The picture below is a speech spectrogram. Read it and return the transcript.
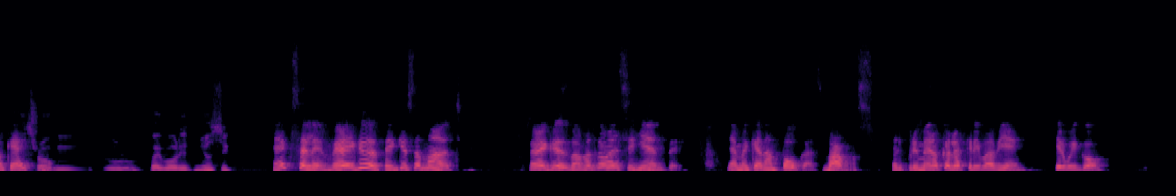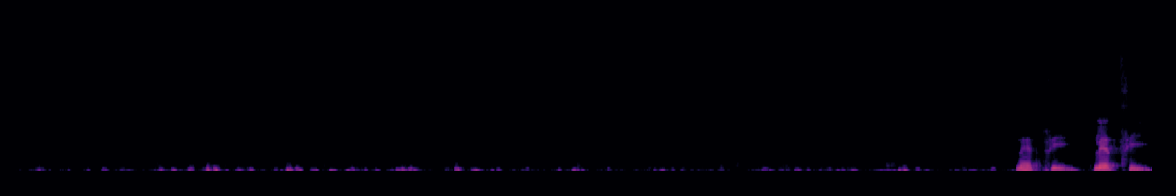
Okay. let's rock your favorite music. Excellent. Very good. Thank you so much. Very good. Vamos con el siguiente. Ya me quedan pocas. Vamos. El primero que lo escriba bien. Here we go. Let's see. Let's see.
